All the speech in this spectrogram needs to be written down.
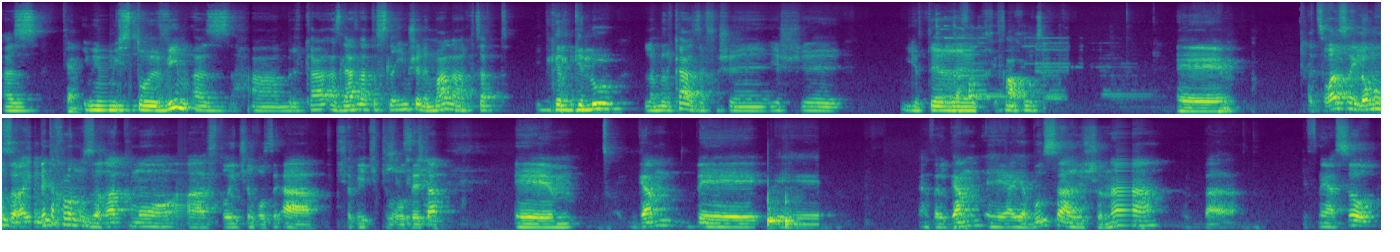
אז כן. אם הם מסתובבים, אז, המרכז, אז לאט לאט הסלעים שלמעלה קצת התגלגלו למרכז, איפה שיש יותר דחיפה החוצה. הצורה הזו היא לא מוזרה, היא בטח לא מוזרה כמו האסטרואיד של רוזטה, השביט של רוזטה. גם ב... אבל גם היבוסה הראשונה, לפני עשור,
